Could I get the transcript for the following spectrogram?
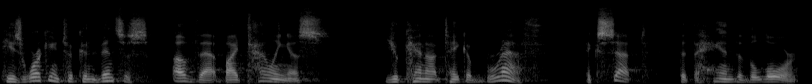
He's working to convince us of that by telling us you cannot take a breath except that the hand of the Lord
